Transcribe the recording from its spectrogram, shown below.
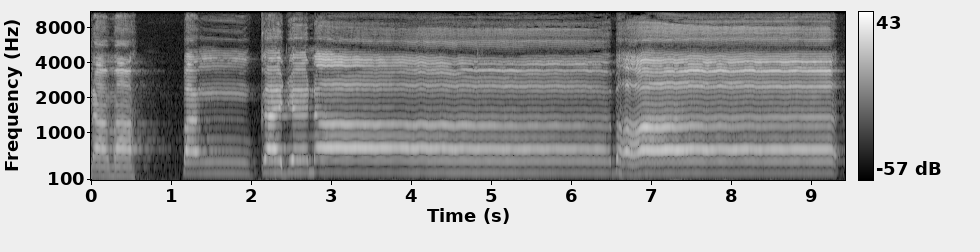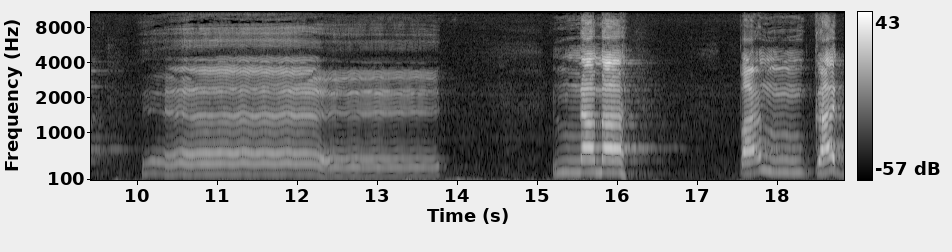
नमः पंकजना नम पंकज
